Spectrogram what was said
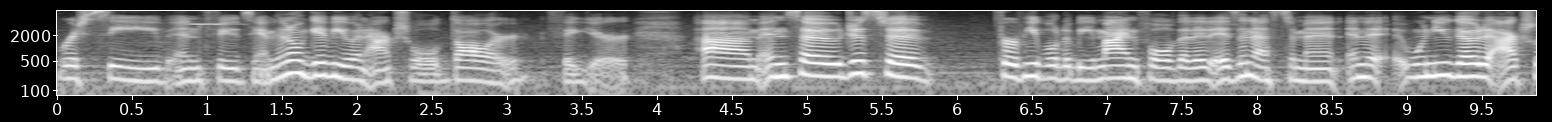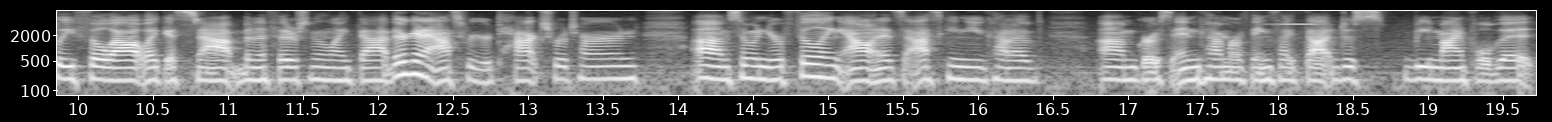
receive in food stamps it'll give you an actual dollar figure um, and so just to for people to be mindful that it is an estimate and it, when you go to actually fill out like a snap benefit or something like that they're going to ask for your tax return um, so when you're filling out and it's asking you kind of um, gross income or things like that just be mindful that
